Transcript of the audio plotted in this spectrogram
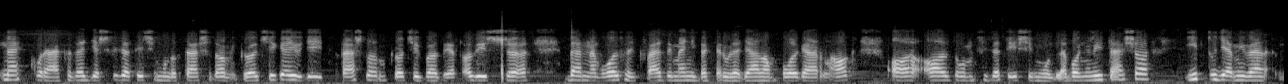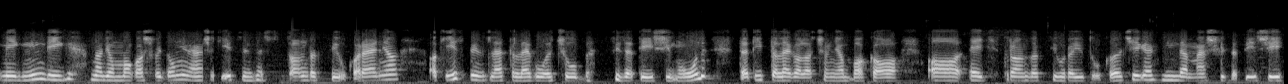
mekkorák az egyes fizetési módok társadalmi költségei. Ugye itt a társadalmi költségben azért az is benne volt, hogy kvázi mennyibe kerül egy állampolgárnak azon fizetési mód lebonyolítása, itt ugye, mivel még mindig nagyon magas vagy domináns a készpénzes tranzakciók aránya, a készpénz lett a legolcsóbb fizetési mód, tehát itt a legalacsonyabbak a, a egy tranzakcióra jutó költségek minden más fizetési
